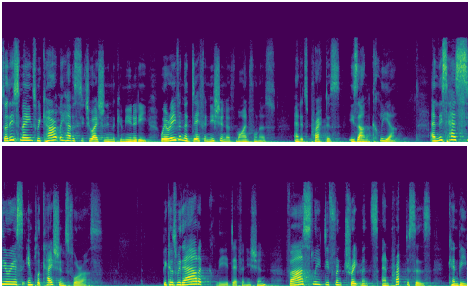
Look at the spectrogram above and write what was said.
So, this means we currently have a situation in the community where even the definition of mindfulness and its practice is unclear. And this has serious implications for us. Because without a clear definition, vastly different treatments and practices can be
